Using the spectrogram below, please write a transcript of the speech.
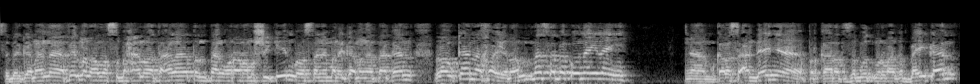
sebagaimana firman Allah Subhanahu wa taala tentang orang-orang musyrikin bahwasanya mereka mengatakan law kana khairan ma sabaquna ilaihi. Nah, kalau seandainya perkara tersebut merupakan kebaikan,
